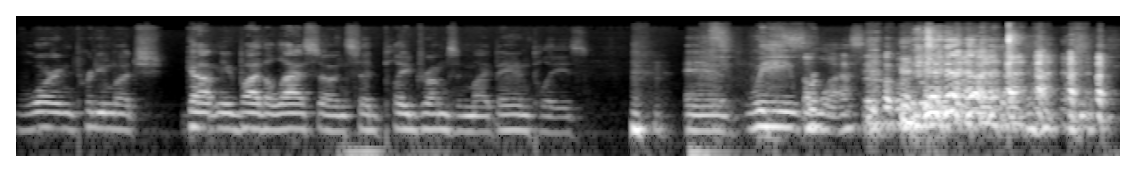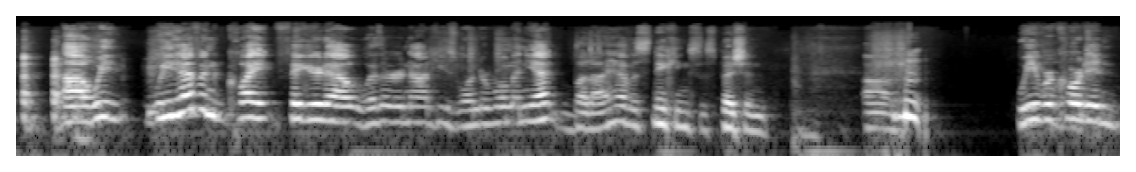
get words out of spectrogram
Warren pretty much got me by the lasso and said, "Play drums in my band, please." and we Some were- lasso. uh, we we haven't quite figured out whether or not he's Wonder Woman yet, but I have a sneaking suspicion. Um, we recorded,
